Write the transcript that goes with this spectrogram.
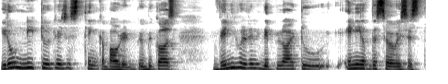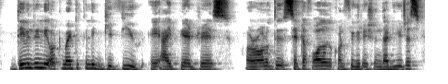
you don't need to just think about it because when you will really deploy to any of the services they will really automatically give you a ip address or all of the set of all the configuration that you just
